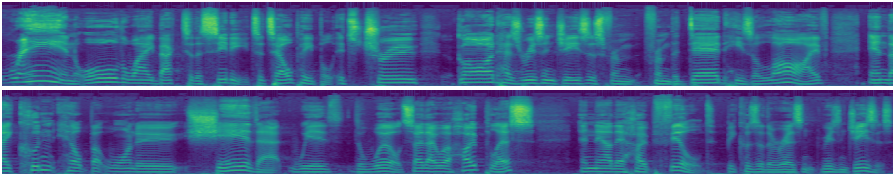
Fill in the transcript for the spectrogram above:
ran all the way back to the city to tell people it's true. God has risen jesus from from the dead. He's alive. And they couldn't help but want to share that with the world. So they were hopeless and now they're hope filled because of the risen, risen jesus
